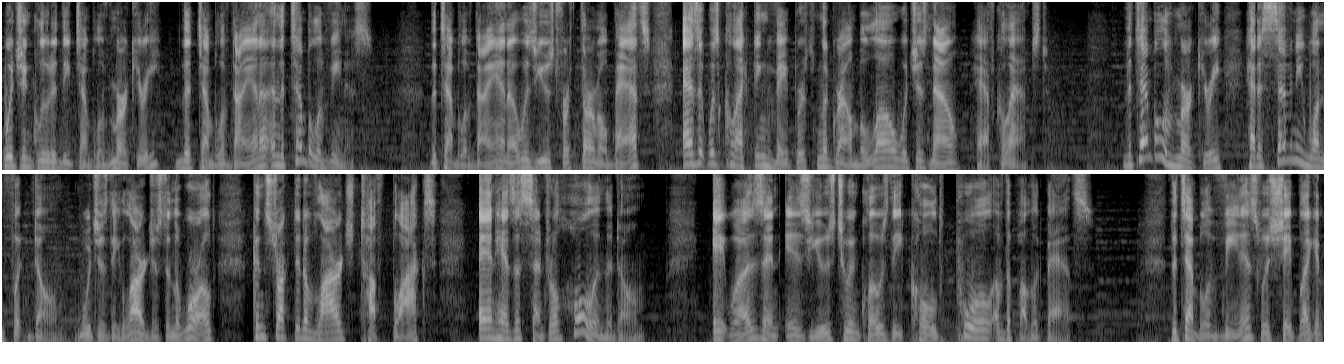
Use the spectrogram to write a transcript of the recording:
which included the Temple of Mercury, the Temple of Diana, and the Temple of Venus. The Temple of Diana was used for thermal baths as it was collecting vapors from the ground below, which is now half collapsed. The Temple of Mercury had a 71-foot dome, which is the largest in the world, constructed of large tuff blocks and has a central hole in the dome. It was and is used to enclose the cold pool of the public baths. The Temple of Venus was shaped like an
